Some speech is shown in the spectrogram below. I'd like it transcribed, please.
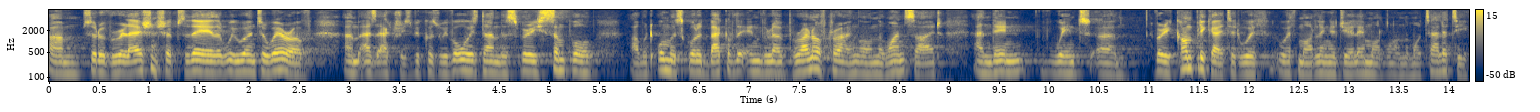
um, sort of relationships there that we weren't aware of um, as actuaries because we've always done this very simple, I would almost call it back of the envelope runoff triangle on the one side, and then went um, very complicated with, with modeling a GLM model on the mortality.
